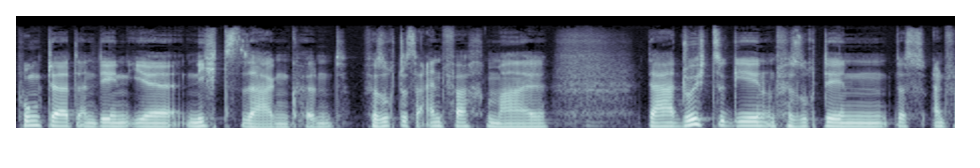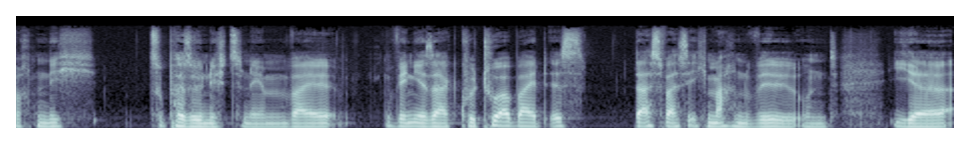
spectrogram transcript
Punkte hat, an denen ihr nichts sagen könnt. Versucht es einfach mal da durchzugehen und versucht den das einfach nicht zu persönlich zu nehmen, weil wenn ihr sagt, Kulturarbeit ist das, was ich machen will und ihr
